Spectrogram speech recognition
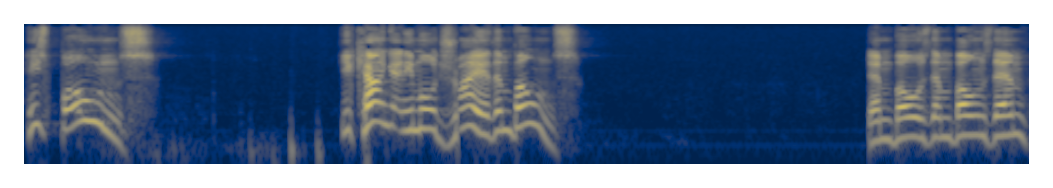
his bones. You can't get any more drier than bones. Them bones, them bones, them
